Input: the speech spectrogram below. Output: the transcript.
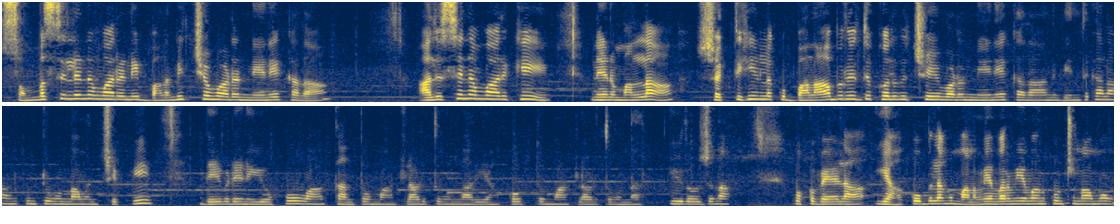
సొమ్మసిల్లిన వారిని బలమిచ్చేవాడని నేనే కదా. అలసిన వారికి నేను మళ్ళా శక్తిహీనులకు బలాభివృద్ధి కలుగు చేయవాడు నేనే కదా. అని ఎందుకు అలా అనుకుంటూ ఉన్నామని చెప్పి దేవుడైన యహోవా తనతో మాట్లాడుతూ ఉన్నారు యాకోబ్తో మాట్లాడుతూ ఉన్నారు. ఈ రోజున ఒకవేళ యాకోబులంగా మనం ఎవరం ఏమనుకుంటున్నామో?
